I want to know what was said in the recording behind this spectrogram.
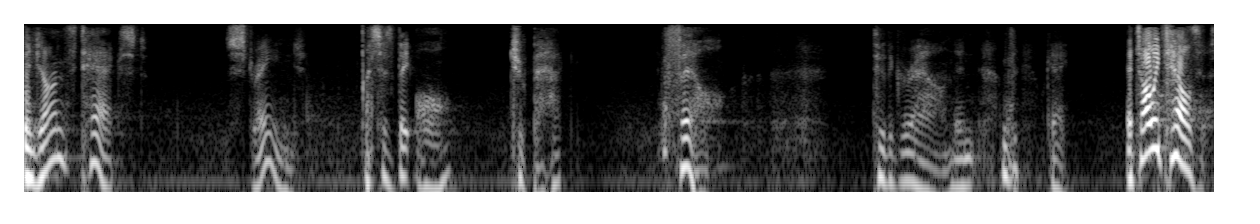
In John's text, strange. I says they all drew back fell to the ground. And okay, that's all he tells us.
